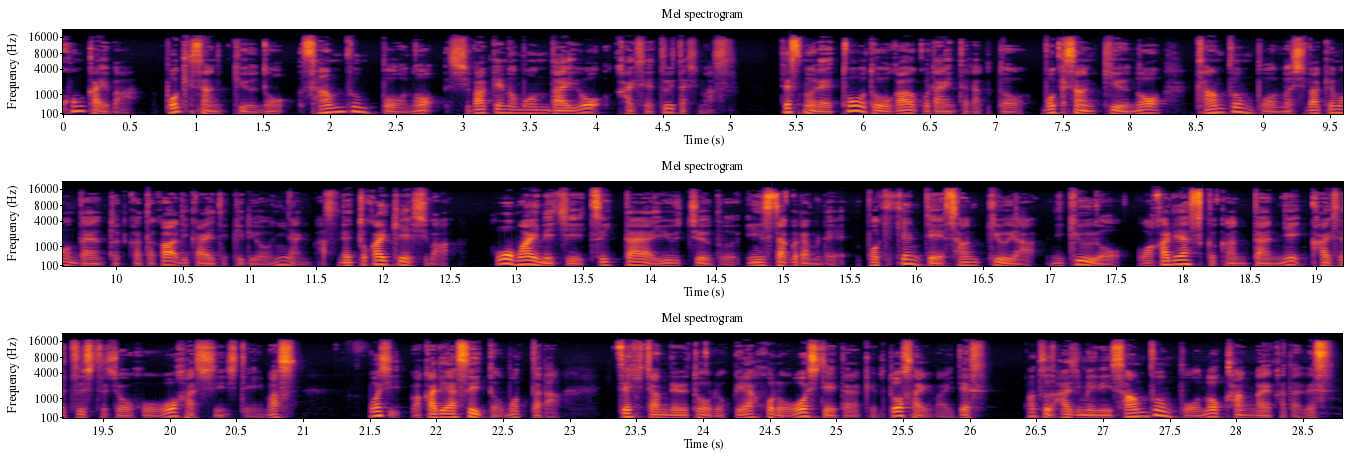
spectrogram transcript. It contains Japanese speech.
今回は簿記3級の三分法の仕分けの問題を解説いたします。ですので、当動画をご覧いただくと、簿記3級の三分法の仕分け問題の解き方が理解できるようになります。ネット会計士は、ほぼ毎日 Twitter や YouTube、Instagram で簿記検定3級や2級を分かりやすく簡単に解説した情報を発信しています。もし分かりやすいと思ったら、ぜひチャンネル登録やフォローをしていただけると幸いです。まずはじめに三分法の考え方です。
